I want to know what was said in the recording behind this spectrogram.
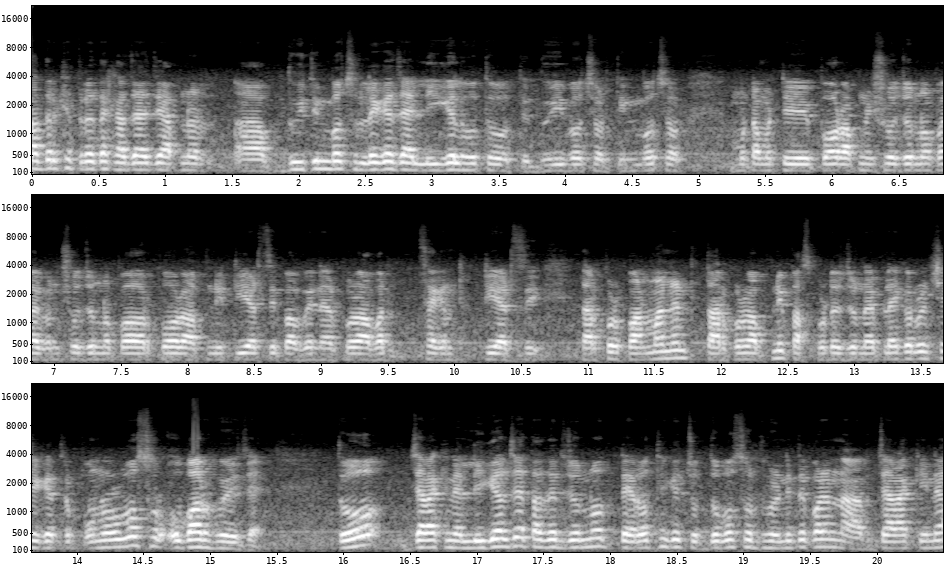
তাদের ক্ষেত্রে দেখা যায় যে আপনার দুই তিন বছর লেগে যায় লিগেল হতে হতে, দুই বছর, তিন বছর। মোটামুটি পর আপনি সৌজন্য পাবেন, সৌজন্য পাওয়ার পর আপনি টিআরসি পাবেন, এরপর আবার সেকেন্ড টিআরসি তারপর পার্মানেন্ট তারপর আপনি পাসপোর্টের জন্য অ্যাপ্লাই করবেন। সেক্ষেত্রে পনেরো বছর ওভার হয়ে যায়। তো যারা কিনা লিগাল যায় তাদের জন্য তেরো থেকে চোদ্দ বছর ধরে নিতে পারেন। আর যারা কিনা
